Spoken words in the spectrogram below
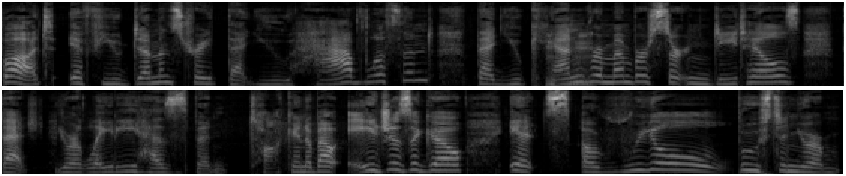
but if you demonstrate that you have listened, that you can Mm-hmm. remember certain details that your lady has been talking about ages ago, it's a real boost in your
